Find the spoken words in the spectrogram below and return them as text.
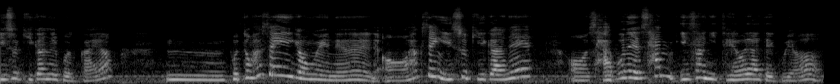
이수 기간을 볼까요? 음, 보통 학생의 경우에는 어, 학생 이수 기간에 어, 4분의 3 이상이 되어야 되고요.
